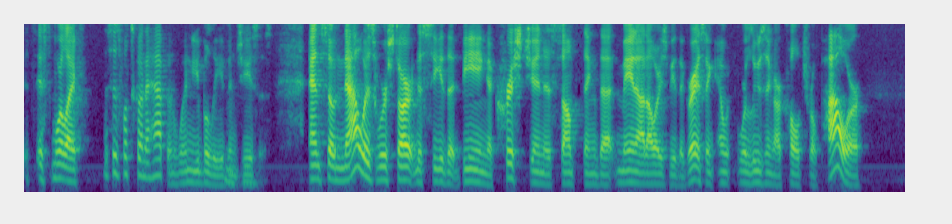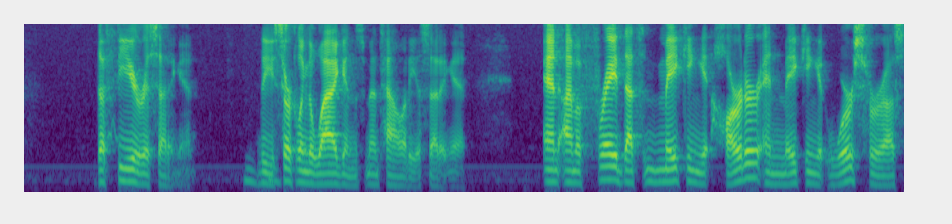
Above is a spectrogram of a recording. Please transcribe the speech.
it's, it's more like, this is what's going to happen when you believe in mm-hmm. Jesus. And so now, as we're starting to see that being a Christian is something that may not always be the greatest thing, and we're losing our cultural power, the fear is setting in. The mm-hmm. circling the wagons mentality is setting in. And I'm afraid that's making it harder and making it worse for us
